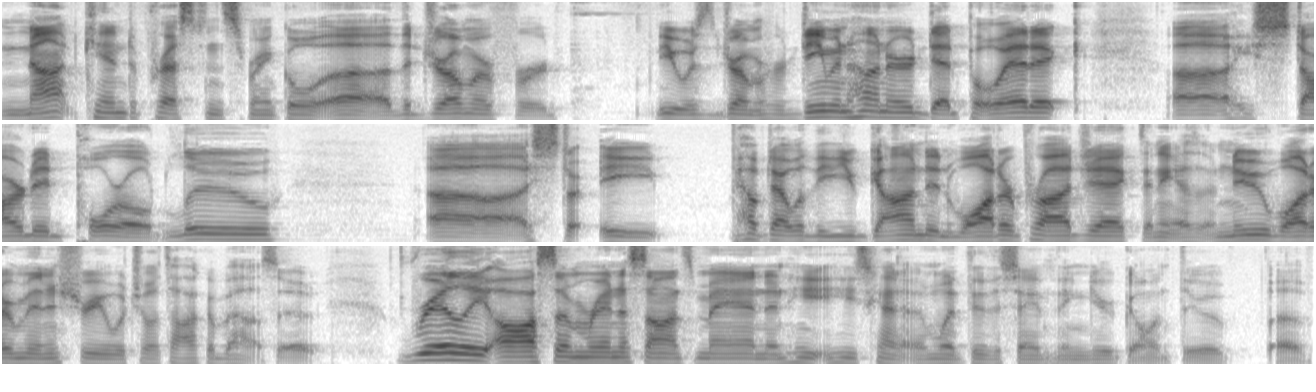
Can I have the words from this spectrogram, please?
not kin to Preston Sprinkle. Uh, the drummer for he was the drummer for Demon Hunter, Dead Poetic. Uh, he started Poor Old Lu. Uh, he helped out with the Ugandan Water Project, and he has a new water ministry, which we'll talk about. So, really awesome Renaissance man, and he he's kind of went through the same thing you're going through of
